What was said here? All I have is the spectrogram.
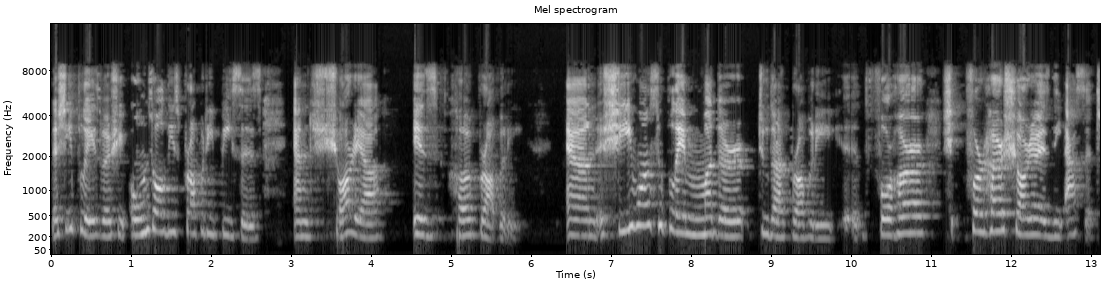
that she plays, where she owns all these property pieces, and Shaurya is her property. And she wants to play mother to that property. Uh, for her, she, for her, Shaurya is the asset.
